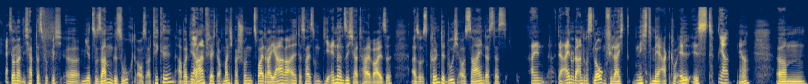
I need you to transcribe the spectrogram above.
sondern ich habe das wirklich äh, mir zusammengesucht aus Artikeln, aber die Ja. waren vielleicht auch manchmal schon zwei, drei Jahre alt. Das heißt, und die ändern sich ja teilweise. Also es könnte durchaus sein, dass das ein, der ein oder andere Slogan vielleicht nicht mehr aktuell ist. Ja, Ja. Ähm,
